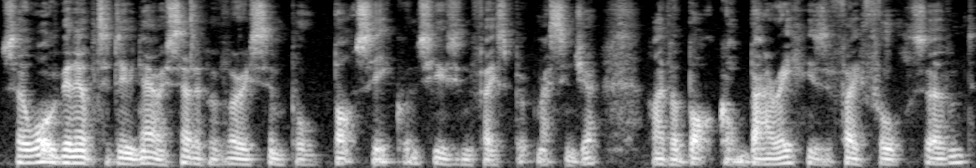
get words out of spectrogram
So what we've been able to do now is set up a very simple bot sequence using Facebook Messenger. I have a bot called Barry. He's a faithful servant,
